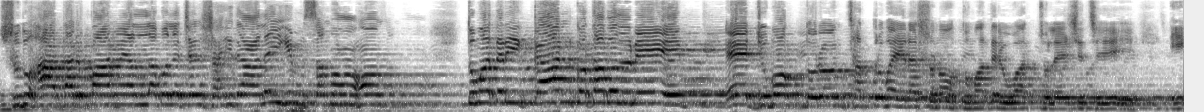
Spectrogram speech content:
শুধু হাত আর পা নয়, আল্লাহ বলেছেন, শাহিদা আলাইহিম সামউহুম তোমাদের এই কান কথা বলবে। এ যুবক, তরুণ, ছাত্র ভাইয়েরা, শোনো, তোমাদের ওয়াজ চলে এসেছে। এই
